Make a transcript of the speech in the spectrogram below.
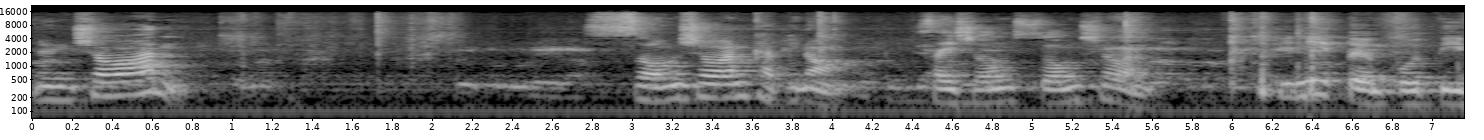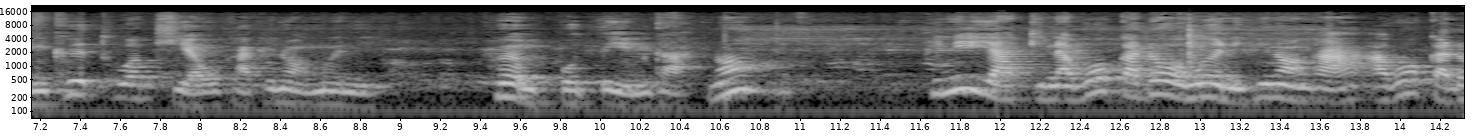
หนึ่งช้อนสองช้อนค่ะพี่น้อง ใส่สองสองช้อน พี่นี่เติมโปรตีนคือทั่วเขียวค่ะ พี่น้องมื้อนี้เพิ่มโปรตีนค่ะเนาะพี่นี่อยากกินอะโวคาโดมื้อนี้พี่น้องค่ะอะโวคาโด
